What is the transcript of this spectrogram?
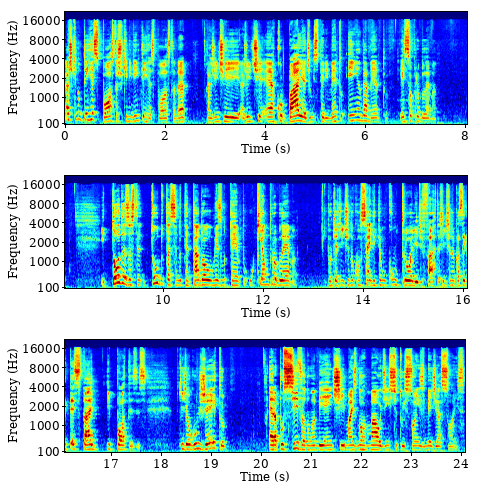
Eu acho que não tem resposta, acho que ninguém tem resposta, né? A gente, a gente é a cobaia de um experimento em andamento. Esse é o problema. E todas as, tudo está sendo tentado ao mesmo tempo, o que é um problema. Porque a gente não consegue ter um controle de fato, a gente não consegue testar hipóteses. Que de algum jeito era possível num ambiente mais normal de instituições e mediações.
